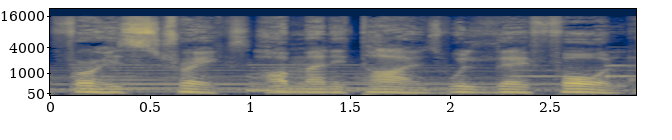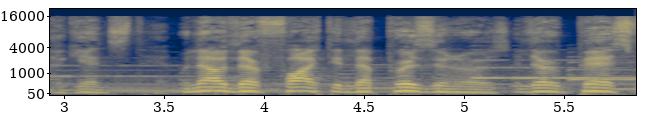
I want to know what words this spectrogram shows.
for his tricks? How many times will they fall against him? Now they're fighting the prisoners in their best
